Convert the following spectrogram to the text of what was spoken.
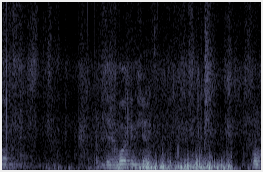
Oh. They're walking here. Oh.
